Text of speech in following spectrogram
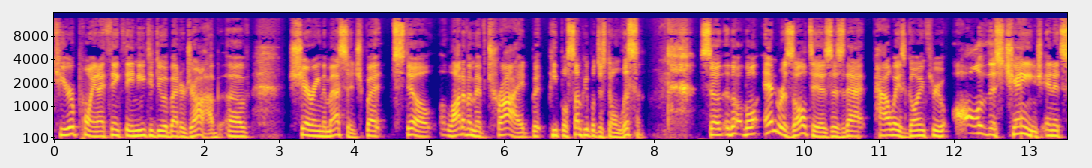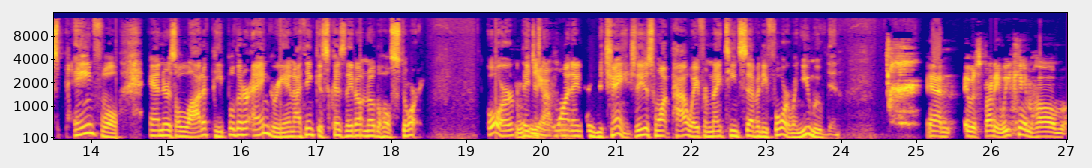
to your point, I think they need to do a better job of sharing the message. But still, a lot of them have tried, but people, some people just don't listen. So the, the end result is is that Poway is going through all of this change, and it's painful. And there's a lot of people that are angry, and I think it's because they don't know the whole story. Or they just yeah. don't want anything to change. They just want Poway from 1974 when you moved in. And it was funny. We came home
